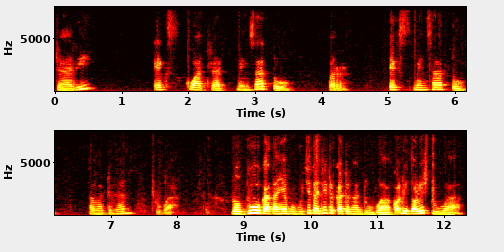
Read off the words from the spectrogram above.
dari X kuadrat min 1 per X min 1 sama dengan 2. Loh Bu, katanya Bu Puji tadi dekat dengan 2. Kok ditulis 2?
